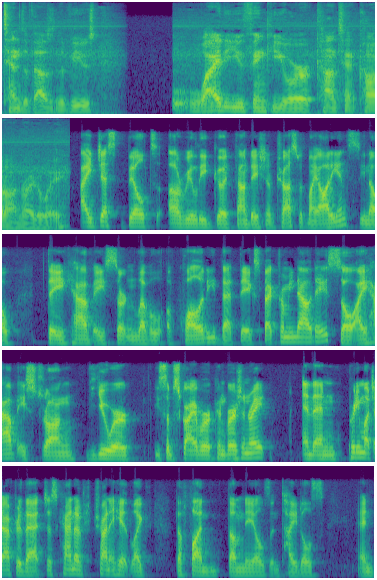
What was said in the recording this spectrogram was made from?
tens of thousands of views. Why do you think your content caught on right away? I just built a really good foundation of trust with my audience. You know, they have a certain level of quality that they expect from me nowadays. So I have a strong viewer subscriber conversion rate. And then pretty much after that, just kind of trying to hit like the fun thumbnails and titles and,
